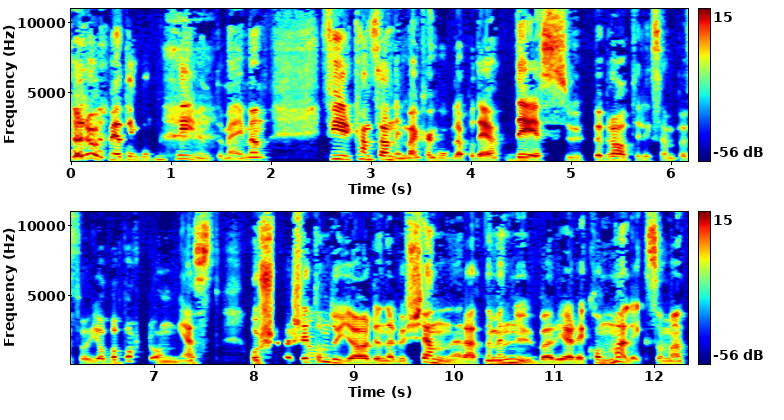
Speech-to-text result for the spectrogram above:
Jag upp, men jag tänkte att ni ser ju inte mig. Men fyrkantsandning, man kan googla på det. Det är superbra till exempel för att jobba bort ångest. Och särskilt Ja. om du gör det när du känner att nej, men nu börjar det komma, liksom, att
